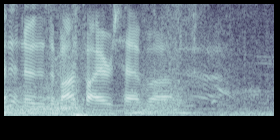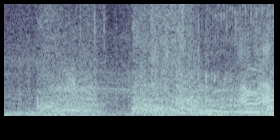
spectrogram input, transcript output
I didn't know that the bonfires have, uh... Oh, well.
